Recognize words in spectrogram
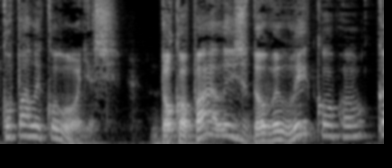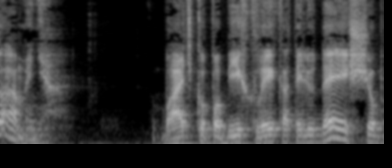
копали колодязь, докопались до великого каменя. Батько побіг кликати людей, щоб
